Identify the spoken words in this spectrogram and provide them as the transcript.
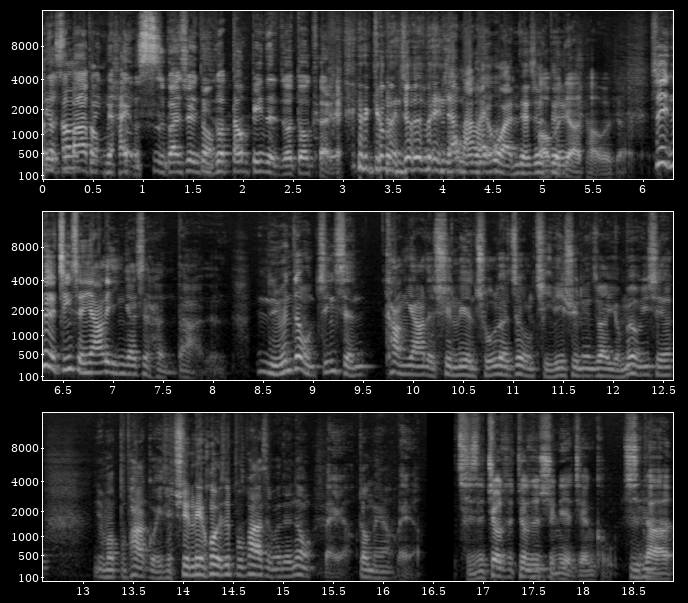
六十八兵还有士官，所以你说当兵的你说多可怜，根本就是被人家拿来玩的，逃不掉，逃不掉。所以那个精神压力应该是很大的。你们这种精神抗压的训练，除了这种体力训练之外，有没有一些有没有不怕鬼的训练，或者是不怕什么的那种？没有，都没有，没有。其实就是就是训练艰苦，其他。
